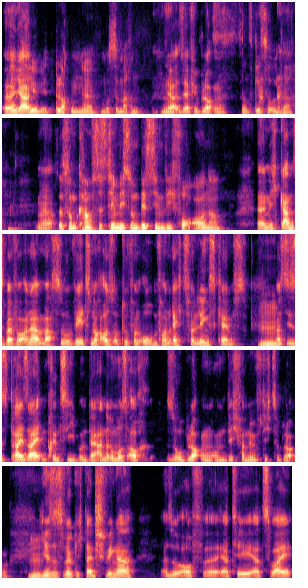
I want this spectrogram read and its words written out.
Äh, Dann ja, Viel mit Blocken, ne? Musst du machen. Ja, sehr viel blocken. Sonst, sonst gehst du unter. Ja. Das vom Kampfsystem nicht so ein bisschen wie For Honor. Äh, nicht ganz. Bei For Honor machst du, wählst du noch aus, ob du von oben, von rechts, von links kämpfst. Mhm. Du hast dieses Drei-Seiten-Prinzip und der andere muss auch so blocken, um dich vernünftig zu blocken. Mhm. Hier ist es wirklich dein Schwinger, also auf äh, RT, R2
